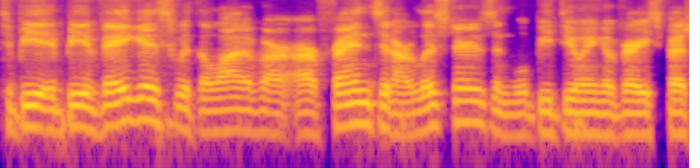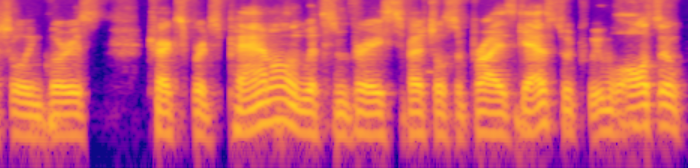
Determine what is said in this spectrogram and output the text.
to be be in Vegas with a lot of our, our friends and our listeners, and we'll be doing a very special and glorious Treksperts panel and with some very special surprise guests, which we will also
